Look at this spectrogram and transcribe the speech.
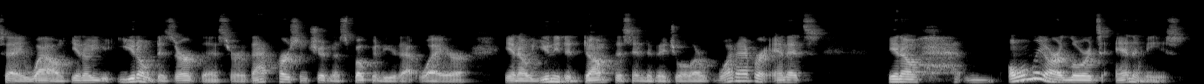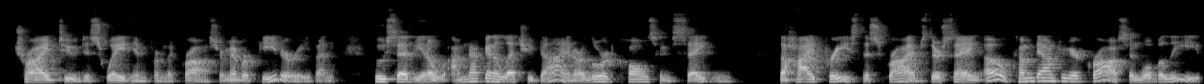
say, well, you know, you, you, don't deserve this, or that person shouldn't have spoken to you that way, or, you know, you need to dump this individual, or whatever. And it's, you know, only our Lord's enemies tried to dissuade him from the cross. Remember Peter, even, who said, you know, I'm not going to let you die. And our Lord calls him Satan the high priest, the scribes, they're saying, "Oh, come down from your cross and we'll believe."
